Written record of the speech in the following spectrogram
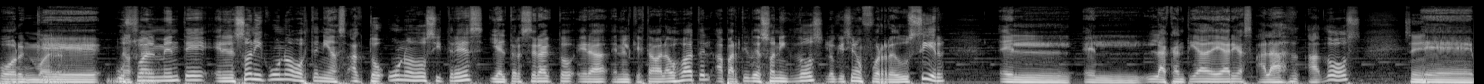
Porque bueno, no usualmente sé. en el Sonic 1 vos tenías acto 1, 2 y 3 y el tercer acto era en el que estaba la boss battle. A partir de Sonic 2 lo que hicieron fue reducir el, el, la cantidad de áreas a las a 2. Sí. Eh,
